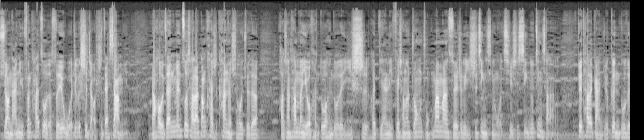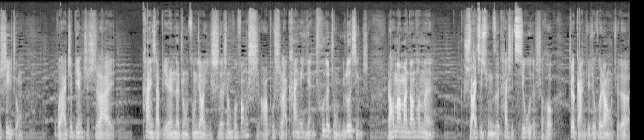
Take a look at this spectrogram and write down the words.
需要男女分开坐的，所以我这个视角是在下面。然后我在那边坐下来，刚开始看的时候，觉得好像他们有很多很多的仪式和典礼，非常的庄重。慢慢随着这个仪式进行，我其实心就静下来了。对他的感觉更多的是一种，我来这边只是来看一下别人的这种宗教仪式的生活方式，而不是来看一个演出的这种娱乐性质。然后慢慢当他们甩起裙子开始起舞的时候，这感觉就会让我觉得。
